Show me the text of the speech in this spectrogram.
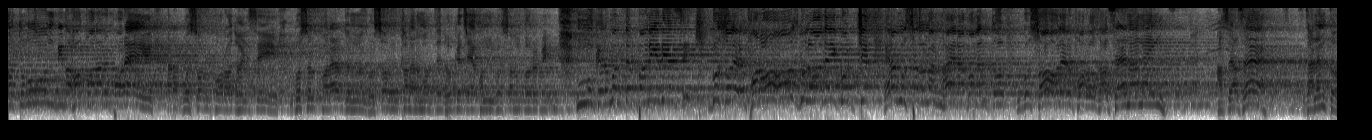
নতুন বিবাহ করার পরে তারা গোসল ফরজ হয়েছে গোসল করার জন্য গোসল খানার মধ্যে ঢুকেছে, এখন গোসল করবে। মুখের মধ্যে পানি দিয়েছে। গোসলের ফরজগুলো আদায় করছে। এরা মুসলমান ভাইরা বলেন তো, গোসলের ফরজ আছে না নাই? আছে আছে? জানেন তো?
